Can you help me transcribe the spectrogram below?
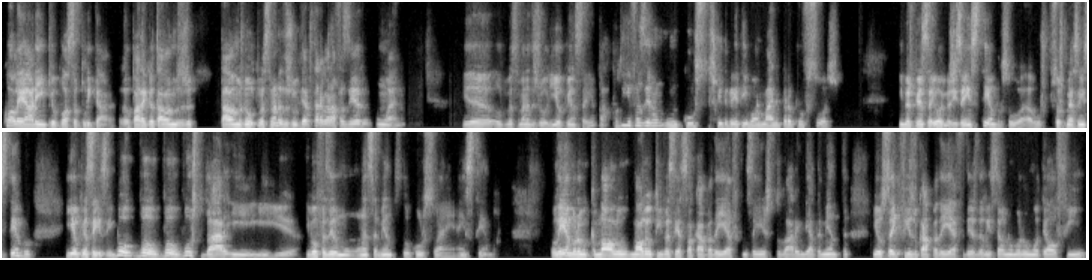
qual é a área em que eu posso aplicar? Repara que eu estávamos Estávamos na última semana de julho, deve estar agora a fazer um ano. A última semana de julho, e eu pensei, podia fazer um, um, curso de escrita criativa online para professores. E mas pensei, oi, mas isso é em setembro, os professores começam em setembro, e eu pensei assim, vou, vou, vou, vou estudar e, e, e vou fazer um lançamento do curso em, em setembro. Lembro-me que mal, mal eu tive acesso ao KDF, comecei a estudar imediatamente. Eu sei que fiz o KDF desde a lição número 1 até ao fim,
